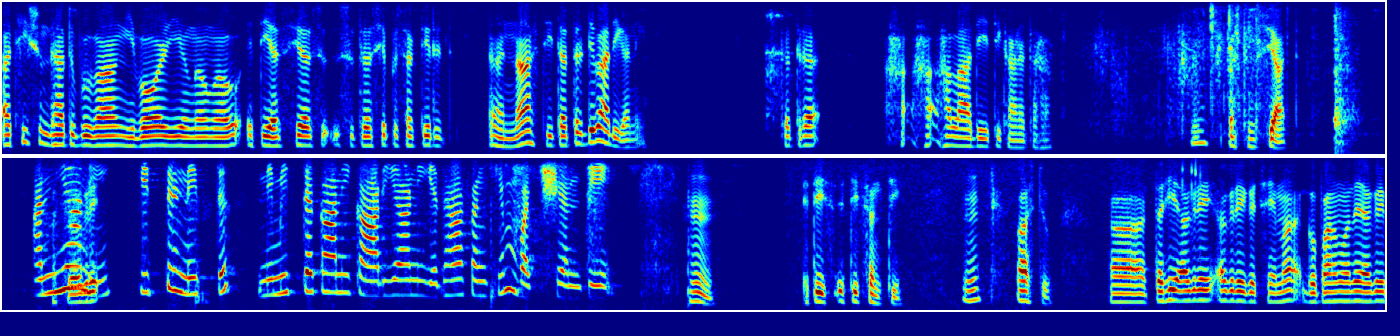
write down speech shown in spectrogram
अचिशुन्धातुभुवाङ् इवोर् युङौ इत्यस्य सूत्रस्य प्रसक्तिर् नास्ति तत्र दिवादिगणे तत्र हलादि इति कारणतः स्पष्टं स्यात् अन्यानि कित् णित् निमित्तकानि कार्याणि यथासङ्ख्यं वक्ष्यन्ते इति सन्ति अस्तु तर्हि अग्रे अग्रे गच्छेम। गोपालमहोदय अग्रे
